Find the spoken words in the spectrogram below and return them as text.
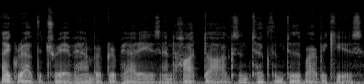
I grabbed the tray of hamburger patties and hot dogs and took them to the barbecues.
